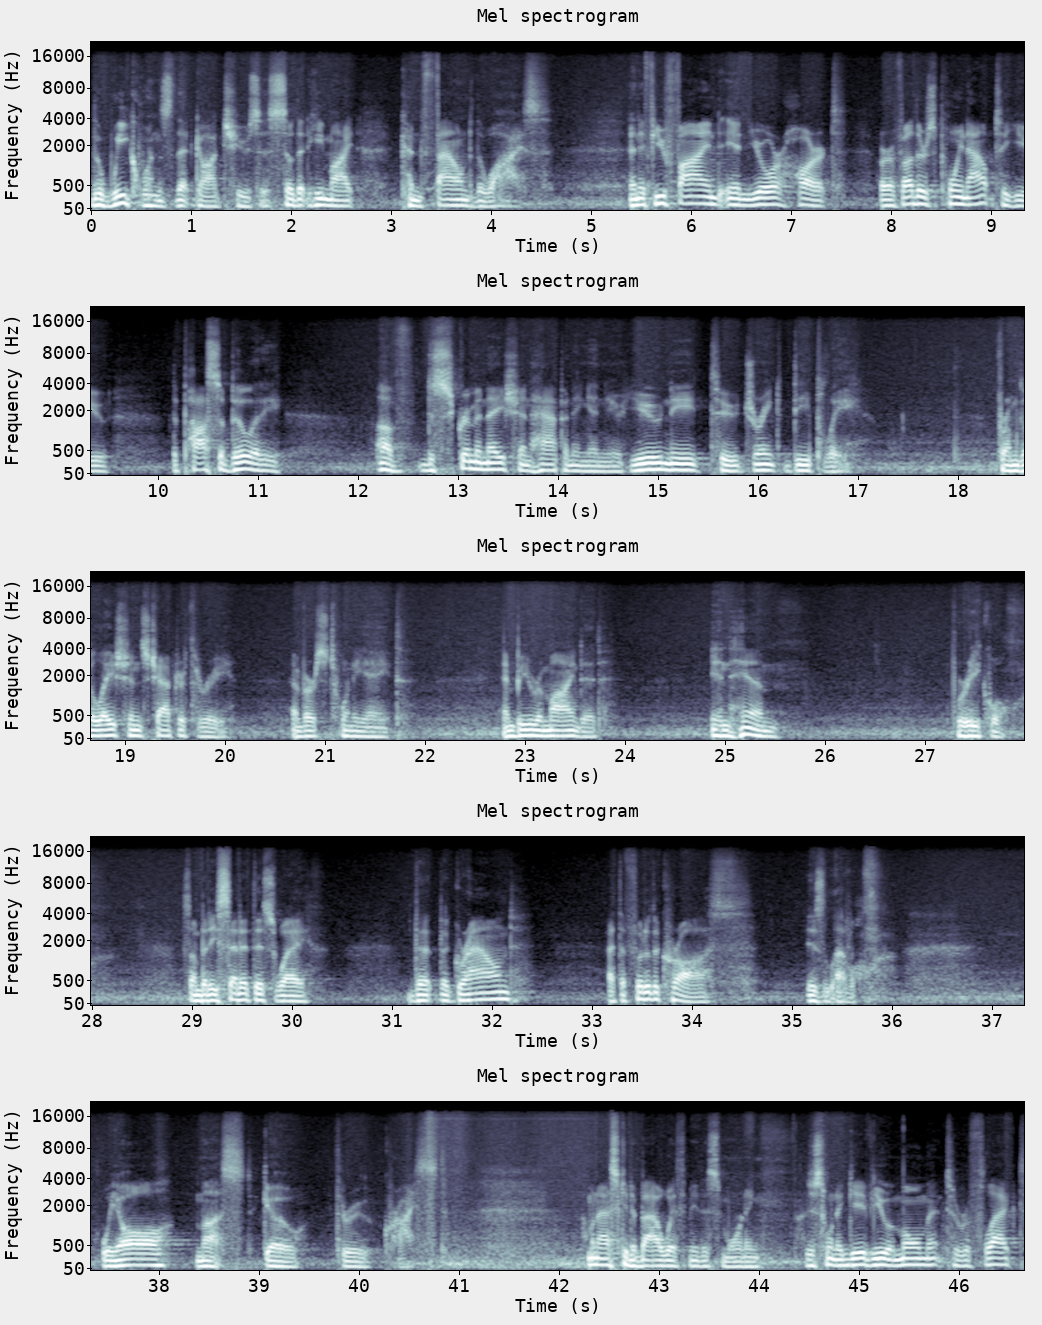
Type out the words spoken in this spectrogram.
the weak ones that God chooses so that he might confound the wise. And if you find in your heart, or if others point out to you the possibility of discrimination happening in you, you need to drink deeply from Galatians chapter 3 and verse 28 and be reminded in Him we're equal. Somebody said it this way the, the ground at the foot of the cross is level. We all must go through Christ. I'm going to ask you to bow with me this morning. I just want to give you a moment to reflect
